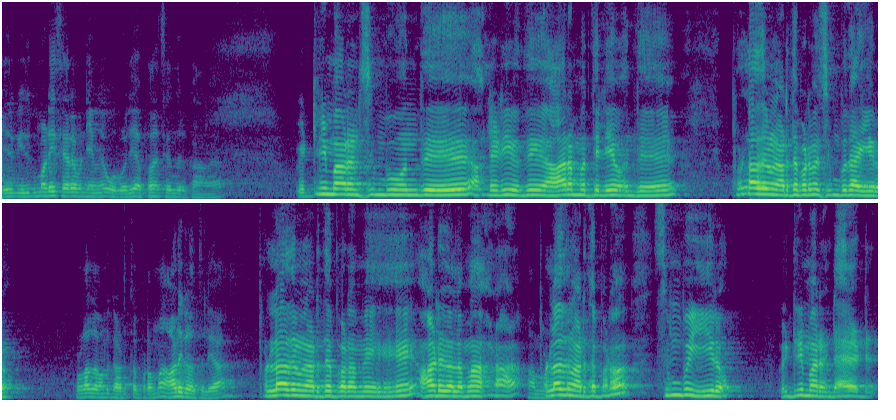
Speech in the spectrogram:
இதுக்கு இதுக்கு முன்னாடியே சேர வேண்டியவங்க ஒரு வழியாக அப்போ தான் சேர்ந்துருக்காங்க. வெற்றிமாறன் சிம்பு வந்து ஆல்ரெடி வந்து ஆரம்பத்திலேயே வந்து பொல்லாதவங்க அடுத்த படமே சிம்பு தான் ஹீரோ பொல்லாதவனுக்கு அடுத்த படமா? ஆடுகளத்துலையா பொல்லாதவங்க அடுத்த படமே ஆடுகளமாக பொல்லாதவங்க அடுத்த படம் சிம்பு ஹீரோ வெற்றிமாறன் டைரக்டர்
